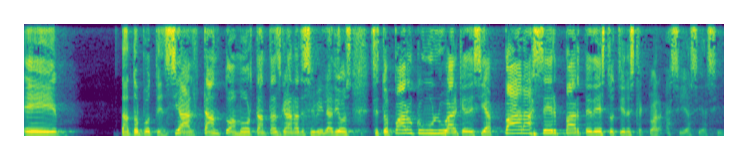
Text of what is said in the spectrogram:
Eh, tanto potencial, tanto amor, tantas ganas de servirle a Dios, se toparon con un lugar que decía, para ser parte de esto tienes que actuar así, así, así.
